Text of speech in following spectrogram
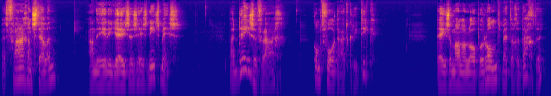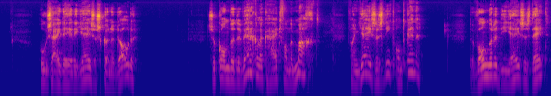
Met vragen stellen aan de Heer Jezus is niets mis. Maar deze vraag komt voort uit kritiek. Deze mannen lopen rond met de gedachte hoe zij de Heer Jezus kunnen doden. Ze konden de werkelijkheid van de macht van Jezus niet ontkennen. De wonderen die Jezus deed,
